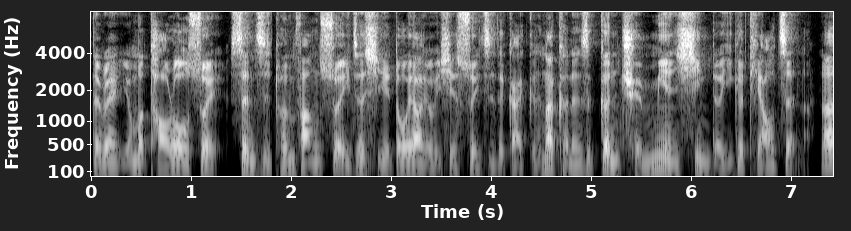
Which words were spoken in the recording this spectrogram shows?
对不对？有没有逃漏税，甚至囤房税这些都要有一些税制的改革，那可能是更全面性的一个调整了。那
